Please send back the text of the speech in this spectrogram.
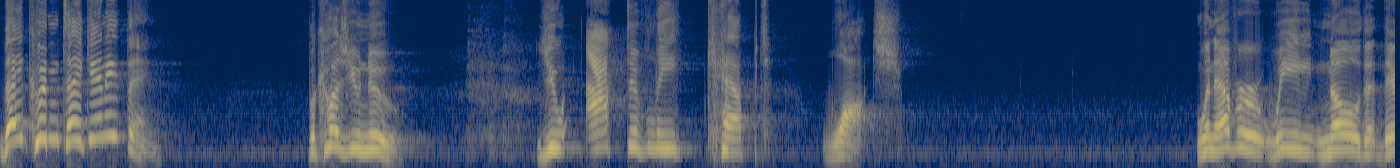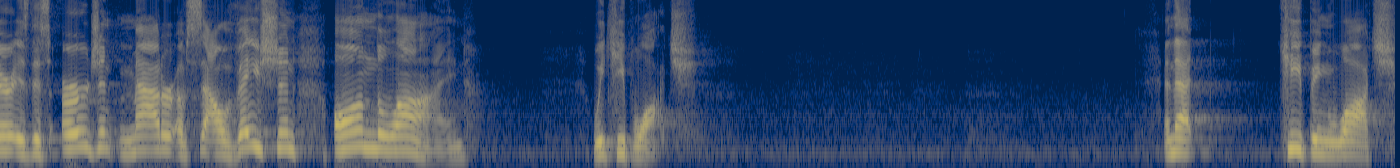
They couldn't take anything because you knew. You actively kept watch. Whenever we know that there is this urgent matter of salvation on the line, we keep watch. And that keeping watch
